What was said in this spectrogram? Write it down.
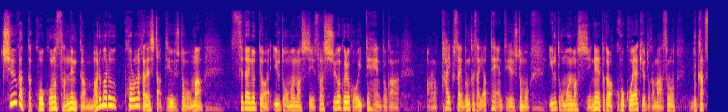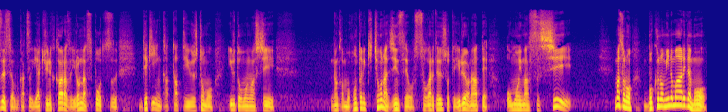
中学か高校の3年間まるまるコロナ禍でしたっていう人もまあ世代によってはいると思いますしそれは修学旅行行ってへんとかあの体育祭文化祭やってんっていう人もいると思いますしね。例えば高校野球とかまあその部活ですよ。部活野球にかかわらずいろんなスポーツできんかったっていう人もいると思いますしなんかもう本当に貴重な人生をそがれてる人っているよなって思いますしまあその僕の身の回りでも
